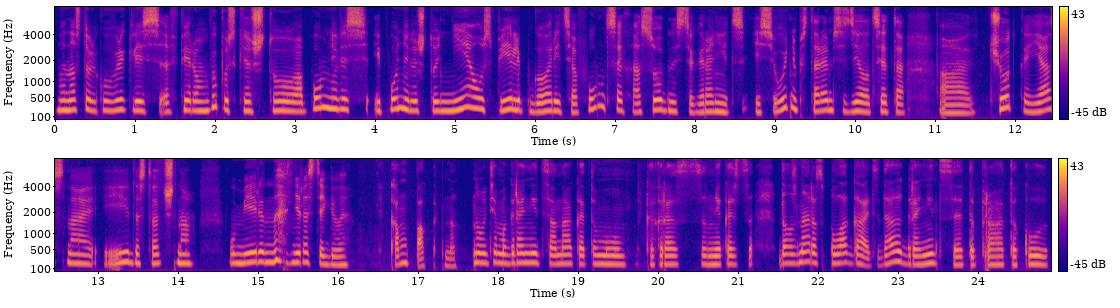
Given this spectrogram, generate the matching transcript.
Мы настолько увлеклись в первом выпуске, что опомнились и поняли, что не успели поговорить о функциях, особенностях границ. И сегодня постараемся сделать это а, четко, ясно и достаточно умеренно, не растягивая компактно. Ну, тема границы, она к этому как раз, мне кажется, должна располагать, да, границы это про такую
